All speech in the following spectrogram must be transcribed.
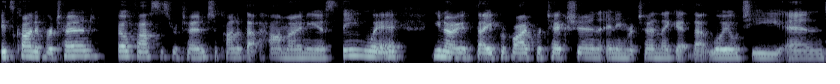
it's kind of returned, Belfast has returned to kind of that harmonious thing where, you know, they provide protection and in return they get that loyalty. And,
